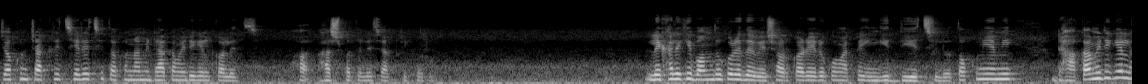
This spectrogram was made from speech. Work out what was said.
যখন চাকরি ছেড়েছি, তখন আমি ঢাকা মেডিকেল কলেজ হাসপাতালে চাকরি করি। লেখালেখি বন্ধ করে দেবে, সরকার এরকম একটা ইঙ্গিত দিয়েছিল। তখনই আমি ঢাকা মেডিকেল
